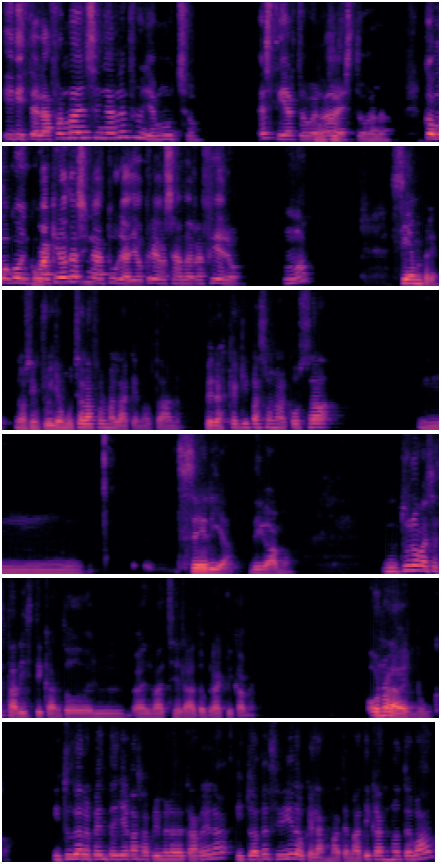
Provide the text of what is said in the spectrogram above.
Y dice, la forma de enseñarla influye mucho. Es cierto, ¿verdad? Esto, Ana. Como con cualquier otra asignatura, yo creo, o sea, me refiero. ¿No? Siempre nos influye mucho la forma en la que nos dan. Pero es que aquí pasa una cosa Mm, seria, digamos. Tú no ves estadística en todo el, bachillerato prácticamente. O no la ves nunca. Y tú de repente llegas a primero de carrera y tú has decidido que las matemáticas no te van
